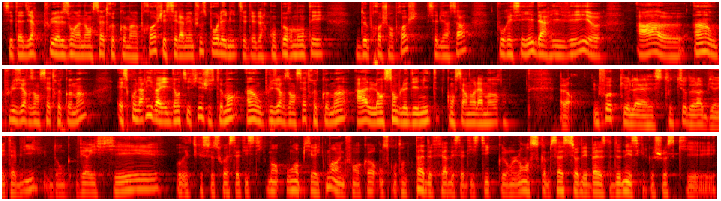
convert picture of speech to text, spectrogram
c'est-à-dire plus elles ont un ancêtre commun proche, et c'est la même chose pour les mythes, c'est-à-dire qu'on peut remonter de proche en proche, c'est bien ça, pour essayer d'arriver euh, à euh, un ou plusieurs ancêtres communs. Est-ce qu'on arrive à identifier justement un ou plusieurs ancêtres communs à l'ensemble des mythes concernant la mort? Alors, une fois que la structure de l'arbre est bien établie, donc vérifier, que ce soit statistiquement ou empiriquement, une fois encore, on ne se contente pas de faire des statistiques que l'on lance comme ça sur des bases de données, c'est quelque chose qui est,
